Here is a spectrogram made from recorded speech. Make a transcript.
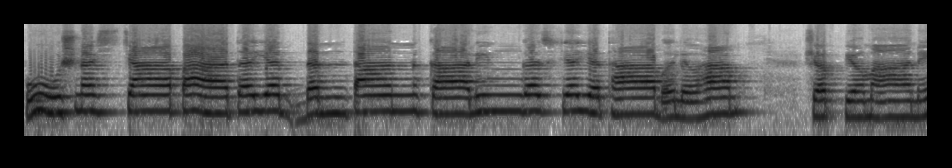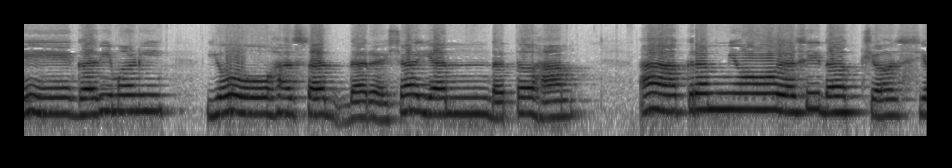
पूष्णश्चापातयद्दन्तान् कालिङ्गस्य यथा बलहा शप्यमाने गरिमणि यो हसद्दर्शयन्दतः आक्रम्योऽसि दक्षस्य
